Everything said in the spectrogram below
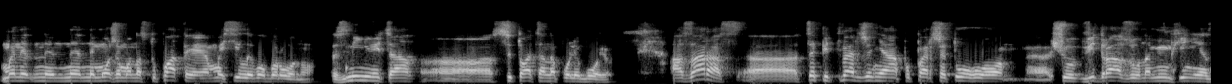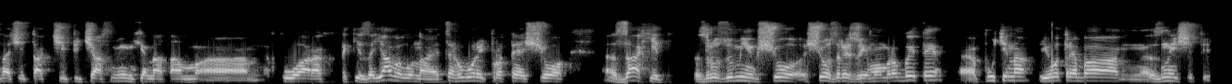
ми не не, не можемо наступати. Ми сіли в оборону. Змінюється е... ситуація на полі бою. А зараз е, це підтвердження, по перше, того, е, що відразу на Мюнхені, значить, так чи під час Мюнхена там е, в кулуарах такі заяви лунають. Це говорить про те, що захід. Зрозумів, що що з режимом робити Путіна, його треба знищити.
